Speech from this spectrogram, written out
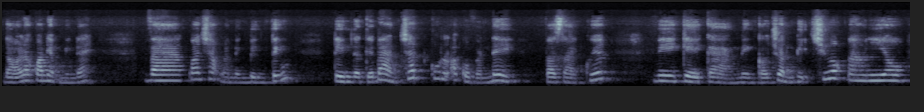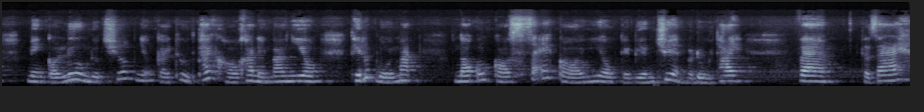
Đó là quan điểm của mình đấy. Và quan trọng là mình bình tĩnh tìm được cái bản chất cốt lõi của vấn đề và giải quyết. Vì kể cả mình có chuẩn bị trước bao nhiêu mình có lường được trước những cái thử thách khó khăn đến bao nhiêu thì lúc đối mặt nó cũng có sẽ có nhiều cái biến chuyển và đổi thay. Và thật ra ấy,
